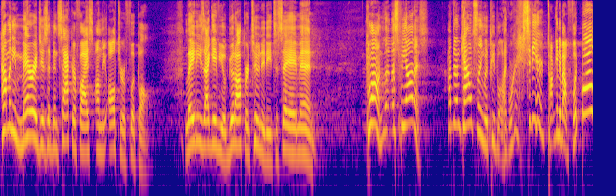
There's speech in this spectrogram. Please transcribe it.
How many marriages have been sacrificed on the altar of football? Ladies, I gave you a good opportunity to say amen. Come on, let, let's be honest. I've done counseling with people like, we're sitting here talking about football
